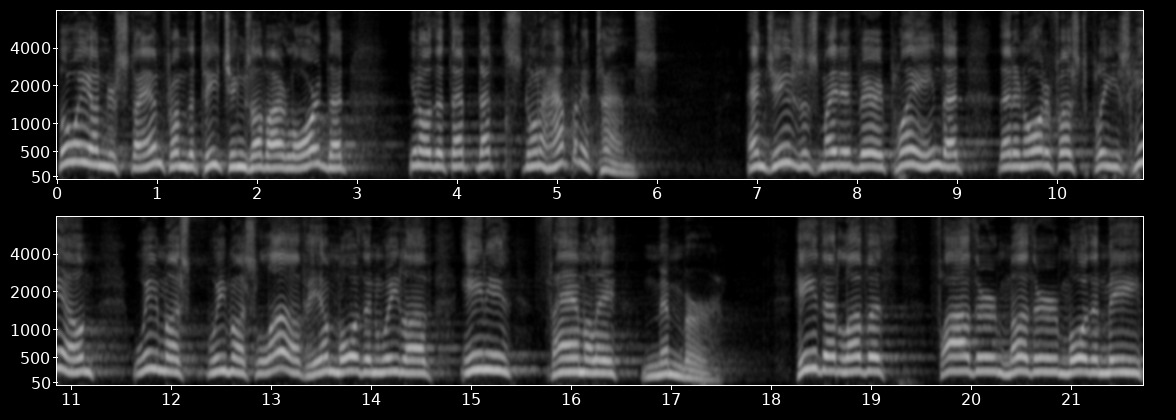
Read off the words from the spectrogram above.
But we understand from the teachings of our Lord that, you know, that, that that's going to happen at times. And Jesus made it very plain that, that in order for us to please Him, we must, we must love Him more than we love any family member. He that loveth father, mother more than me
